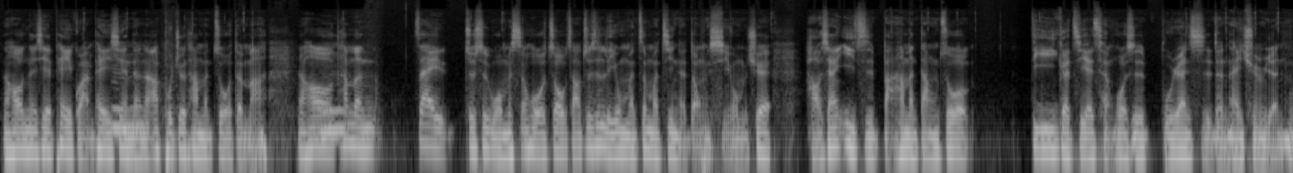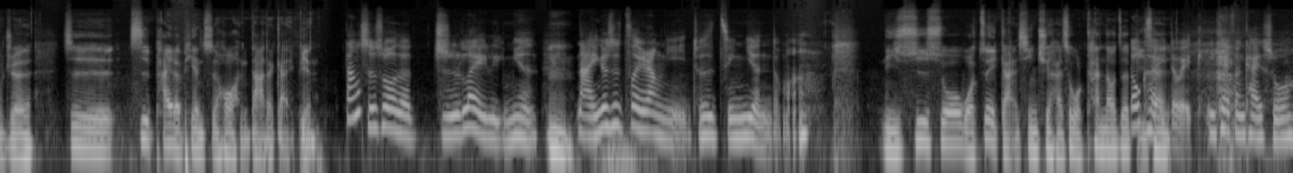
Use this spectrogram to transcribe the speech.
然后那些配管配线的呢，嗯、啊，不就他们做的吗？然后他们在就是我们生活周遭，就是离我们这么近的东西，我们却好像一直把他们当做。第一个阶层，或是不认识的那一群人，我觉得是是拍了片之后很大的改变。当时所有的职类里面，嗯，哪一个是最让你就是惊艳的吗？你是说我最感兴趣，还是我看到这比赛？都可以，对，你可以分开说。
